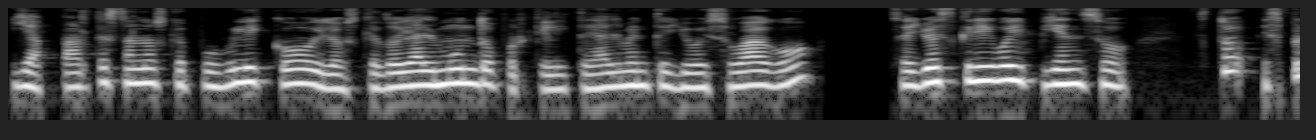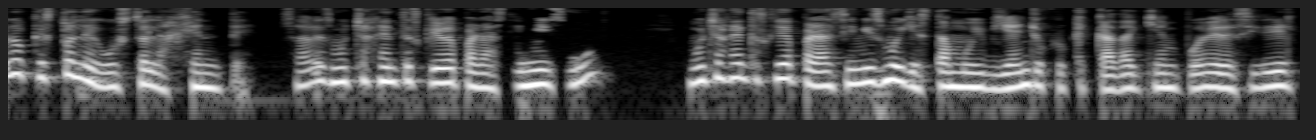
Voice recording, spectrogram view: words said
y aparte están los que publico y los que doy al mundo porque literalmente yo eso hago. O sea, yo escribo y pienso, esto, espero que esto le guste a la gente, ¿sabes? Mucha gente escribe para sí mismo Mucha gente escribe para sí mismo y está muy bien. Yo creo que cada quien puede decidir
